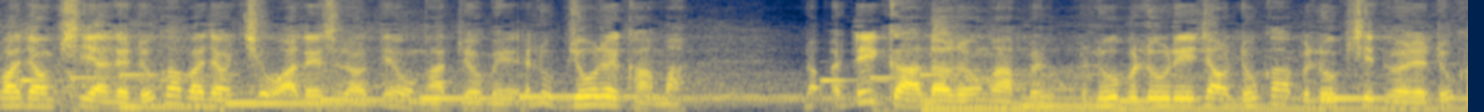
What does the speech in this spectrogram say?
ဘာကြောင့်ဖြစ်ရလဲဒုက္ခဘာကြောင့်ချုပ်ရလဲဆိုတော့တဲ့ဟောငါပြောမယ်အဲ့လိုပြောတဲ့အခါမှာနော်အတိတ်ကာလတုန်းကဘလို့ဘလို့တွေကြောင့်ဒုက္ခဘလို့ဖြစ်သွားတယ်ဒုက္ခ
